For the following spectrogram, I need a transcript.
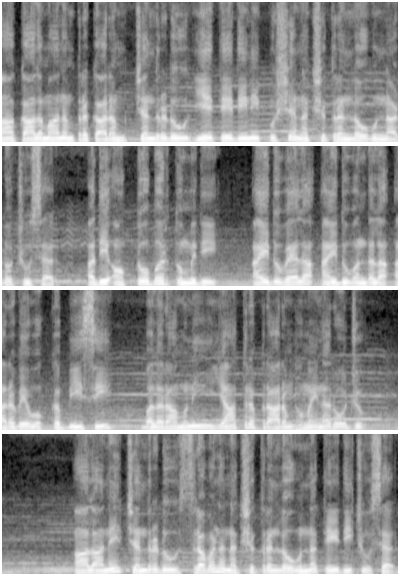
ఆ కాలమానం ప్రకారం చంద్రుడు ఏ తేదీని పుష్య నక్షత్రంలో ఉన్నాడో చూశారు. అది అక్టోబర్ తొమ్మిది ఐదు వేల ఐదు వందల అరవై ఒక్క బీసీ బలరాముని యాత్ర ప్రారంభమైన రోజు. అలానే చంద్రుడు శ్రవణ నక్షత్రంలో ఉన్న తేదీ చూశారు.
